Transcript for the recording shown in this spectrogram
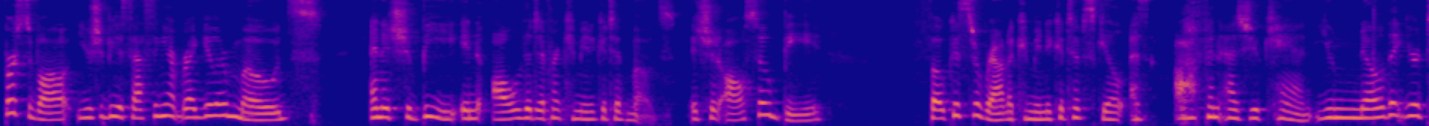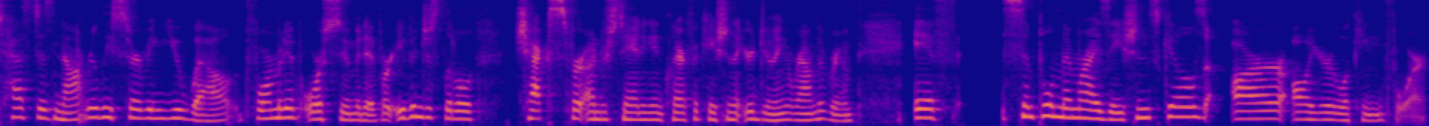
First of all, you should be assessing at regular modes, and it should be in all of the different communicative modes. It should also be focused around a communicative skill as often as you can. You know that your test is not really serving you well, formative or summative, or even just little checks for understanding and clarification that you're doing around the room. If simple memorization skills are all you're looking for,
